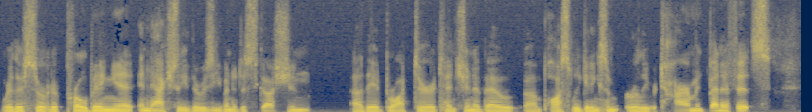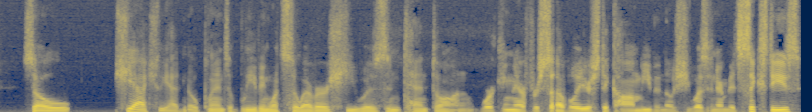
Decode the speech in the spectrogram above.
where they're sort of probing it. And actually, there was even a discussion uh, they had brought to her attention about um, possibly getting some early retirement benefits. So she actually had no plans of leaving whatsoever. She was intent on working there for several years to come, even though she was in her mid 60s.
